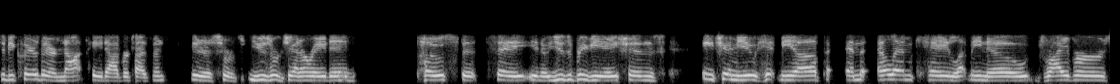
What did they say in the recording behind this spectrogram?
to be clear, they're not paid advertisements. They're sort of user generated posts that say, you know, use abbreviations, HMU hit me up, and LMK let me know, drivers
